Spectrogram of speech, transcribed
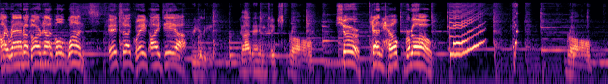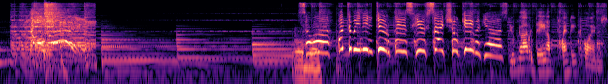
I ran a carnival once. It's a great idea. Really? Got any tips, bro? Sure, can help, bro. Bro. Oh, So, uh, what do we need to do to play this here sideshow game of yours? You gotta pay up 20 coins.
